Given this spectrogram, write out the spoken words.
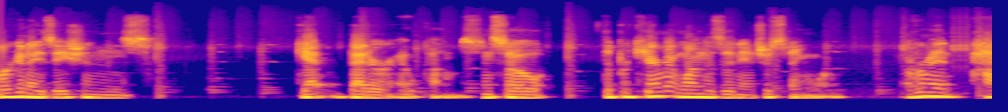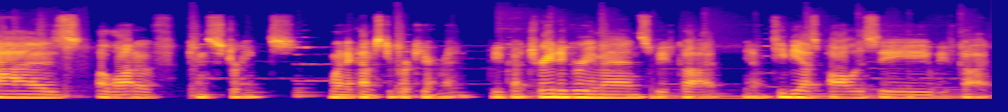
organizations get better outcomes. And so the procurement one is an interesting one. Government has a lot of constraints when it comes to procurement. We've got trade agreements, we've got, you know, TBS policy, we've got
